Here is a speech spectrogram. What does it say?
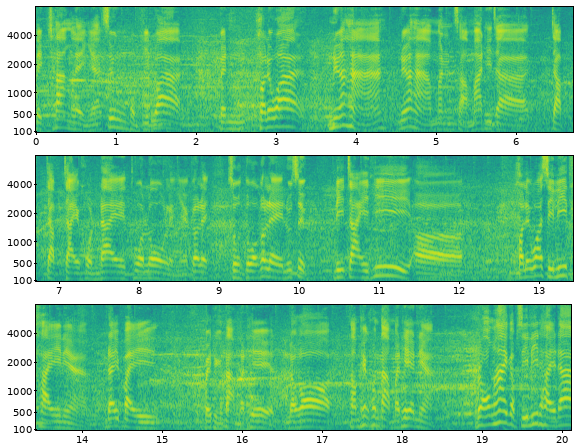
เด็กช่างอะไรอย่างเงี้ยซึ่งผมคิดว่าเป็นเขาเรียกว่าเนื้อหาเนื้อหามันสามารถที่จะจับจับใจคนได้ทั่วโลกอะไรเงี้ยก็เลยส่วนตัวก็เลยรู้สึกดีใจที่เออเขาเรียกว่าซีรีส์ไทยเนี่ยได้ไปไปถึงต่างประเทศ แล้วก็ทำให้คนต่างประเทศเนี่ยร้องไห้กับซีรีส์ไทยได้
